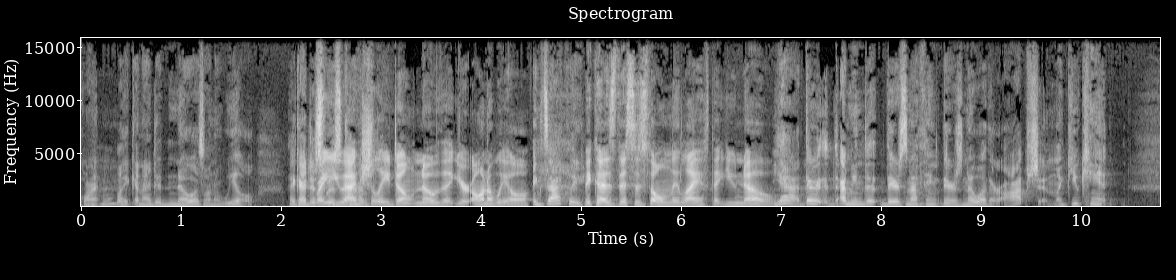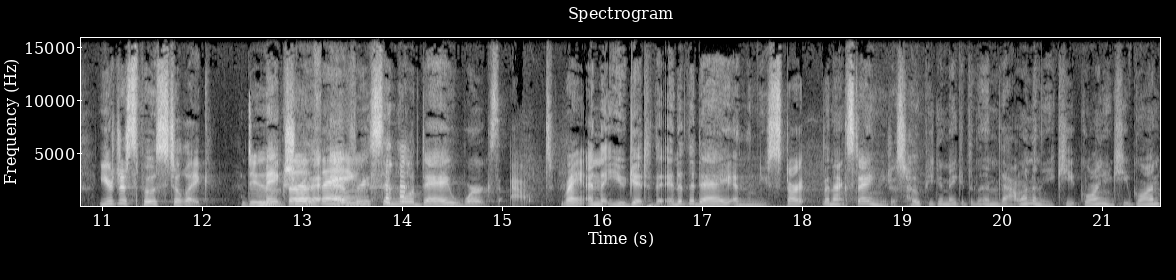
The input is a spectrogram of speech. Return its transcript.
going like and i didn't know i was on a wheel like i just right. was You kind of- actually don't know that you're on a wheel exactly because this is the only life that you know. yeah there i mean th- there's nothing there's no other option like you can't you're just supposed to like Do make sure that thing. every single day works out Right. and that you get to the end of the day and then you start the next day and you just hope you can make it to the end of that one and then you keep going and keep going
